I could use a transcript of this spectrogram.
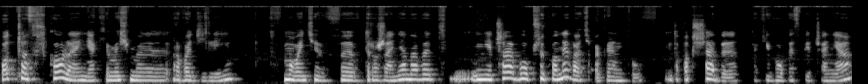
Podczas szkoleń, jakie myśmy prowadzili, momencie wdrożenia nawet nie trzeba było przekonywać agentów do potrzeby takiego ubezpieczenia,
